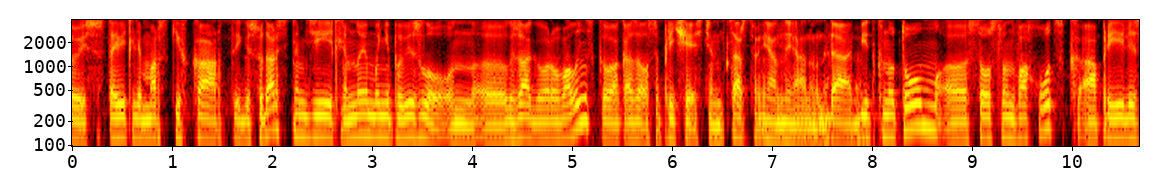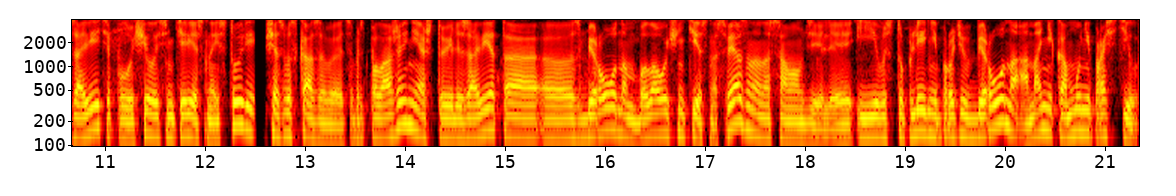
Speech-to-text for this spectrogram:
то есть составителем морских карт и государственным деятелем, но ему не повезло. Он э, к заговору Волынского оказался причастен. Царствование Анны Иоанновны. Да, бит кнутом, сослан в Охотск, а при Елизавете получилась интересная история. Сейчас высказывается предположение, что Елизавета с Бероном была очень тесно связана на самом деле, и выступлений против Берона она никому не простила,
